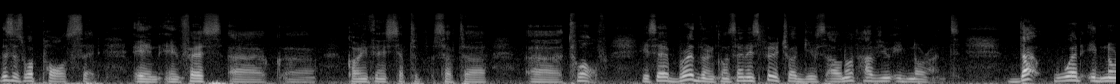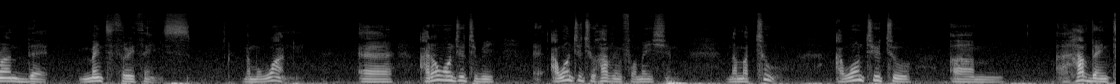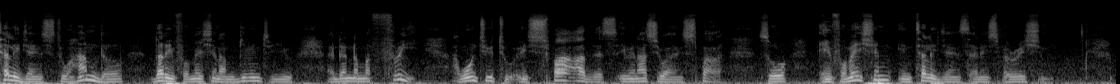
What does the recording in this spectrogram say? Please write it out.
this is what paul said in in first uh, uh, corinthians chapter chapter uh, 12 he said brethren concerning spiritual gifts i will not have you ignorant. That word ignorant there meant three things. Number one uh, i don't want you to be i want you to have information. Number two i want you to um, have the intelligence to handle that information I'm giving to you. And then number three, I want you to inspire others even as you are inspired. So information, intelligence, and inspiration.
